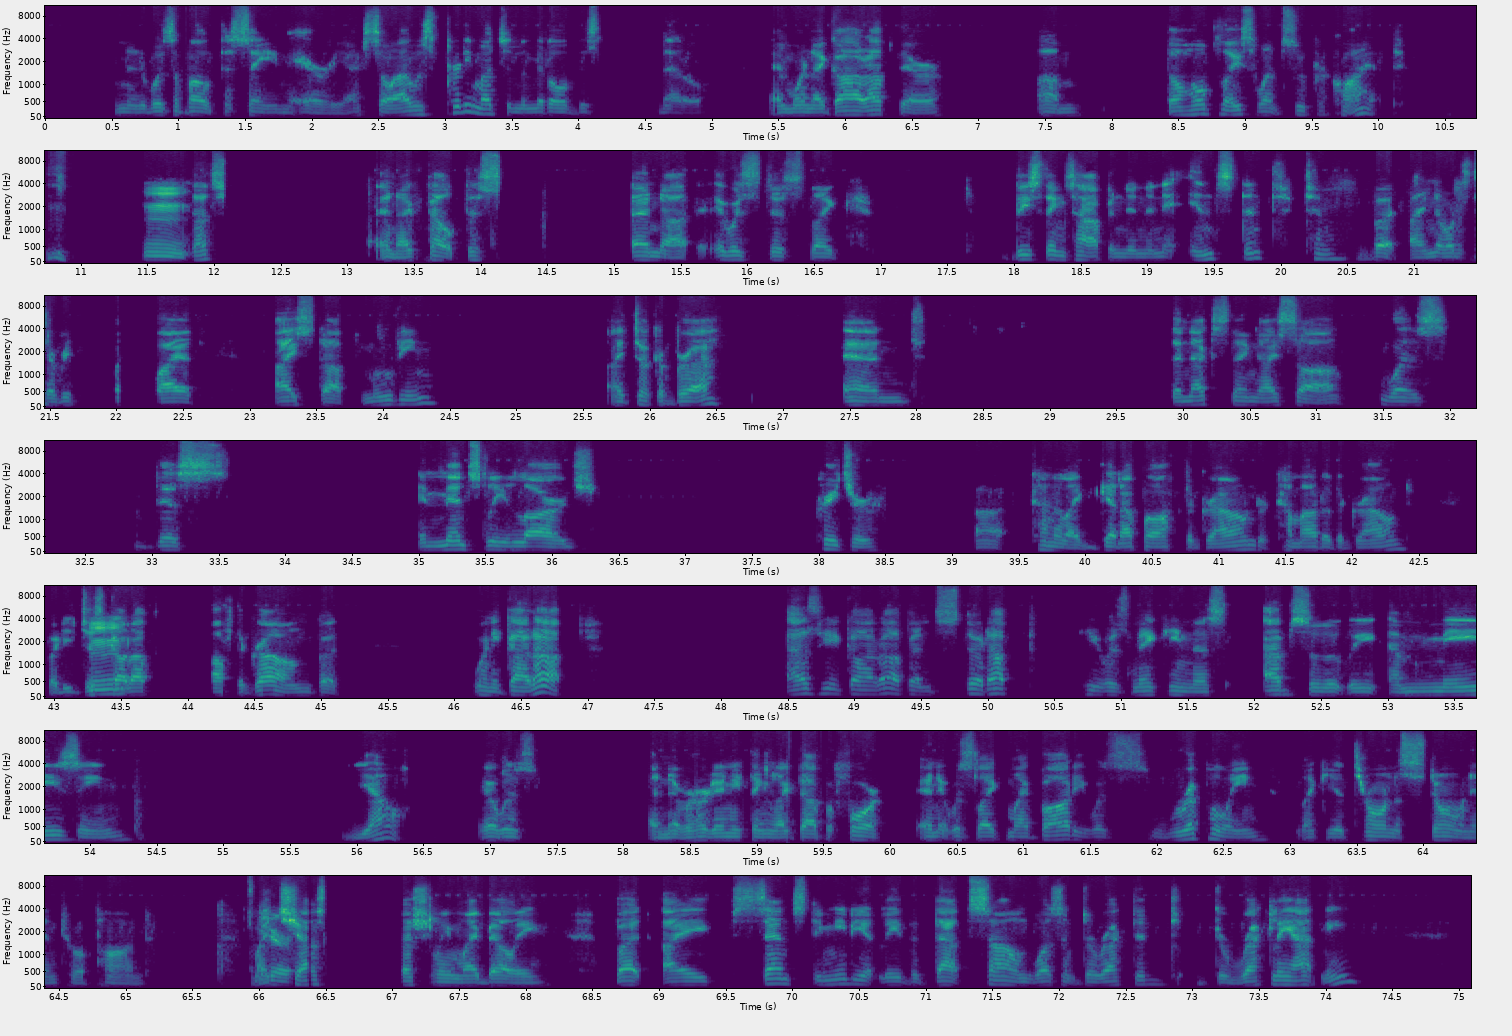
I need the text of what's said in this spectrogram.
And it was about the same area. So I was pretty much in the middle of this meadow. And when I got up there, um, the whole place went super quiet. Mm. That's and I felt this, and uh, it was just like these things happened in an instant, Tim. But I noticed everything quiet. I stopped moving. I took a breath, and the next thing I saw was this immensely large creature uh, kind of like get up off the ground or come out of the ground but he just mm. got up off the ground. But when he got up, as he got up and stood up, he was making this absolutely amazing yell. It was, I never heard anything like that before. And it was like my body was rippling like you had thrown a stone into a pond. My sure. chest, especially my belly, but I sensed immediately that that sound wasn't directed directly at me.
